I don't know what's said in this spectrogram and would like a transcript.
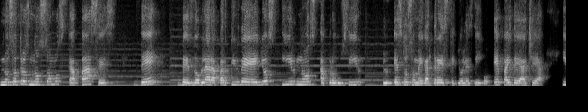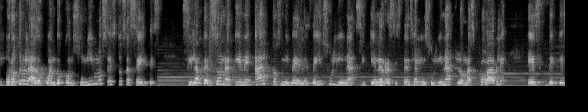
nosotros no somos capaces de desdoblar a partir de ellos, irnos a producir estos omega 3 que yo les digo, EPA y DHA. Y por otro lado, cuando consumimos estos aceites, si la persona tiene altos niveles de insulina, si tiene resistencia a la insulina, lo más probable es de que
